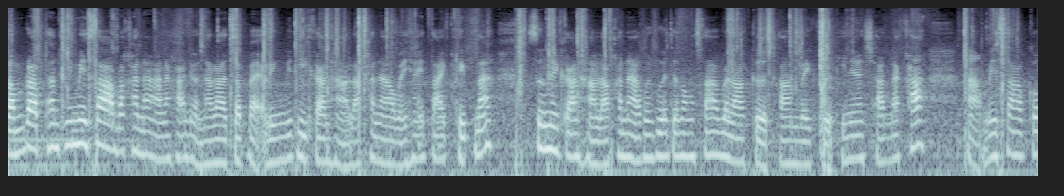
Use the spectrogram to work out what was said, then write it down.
สำหรับท่านที่ไม่ทราบลัคนานะคะ เดี๋ยวนาราจะแปะลิงก์วิธีการหาลัคนาไว้ให้ใต้คลิปนะ ซึ่งในการหาลัคนาเพื่อนๆจะต้องทราบเวลาเกิดตามใบเกิดที่แน่ชัดนะคะ หากไม่ทราบก็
